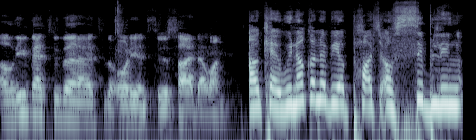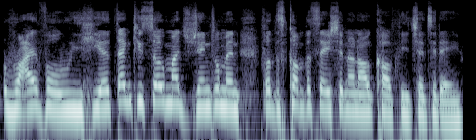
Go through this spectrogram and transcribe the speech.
I'll leave that to the to the audience to decide that one. Okay, we're not going to be a part of sibling rivalry here. Thank you so much, gentlemen, for this conversation on our car feature today.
